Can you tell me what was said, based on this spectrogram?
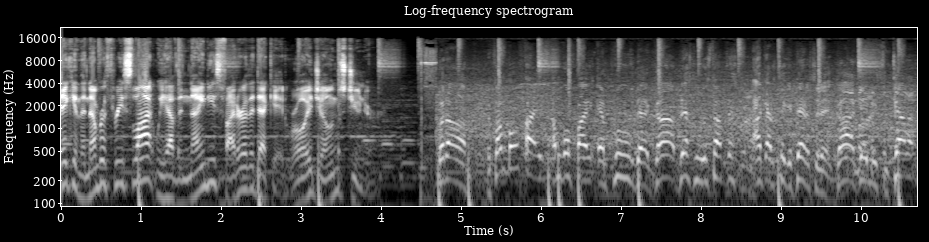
Taking the number 3 slot, we have the 90s Fighter of the Decade, Roy Jones Jr. But um, if I'm gonna fight, I'm gonna fight and prove that God blessed me with something. I gotta take advantage of that. God gave me some talent,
